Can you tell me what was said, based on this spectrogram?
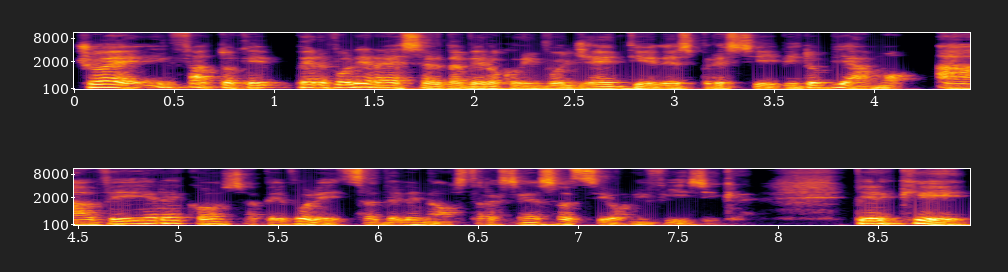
cioè il fatto che per voler essere davvero coinvolgenti ed espressivi dobbiamo avere consapevolezza delle nostre sensazioni fisiche. Perché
